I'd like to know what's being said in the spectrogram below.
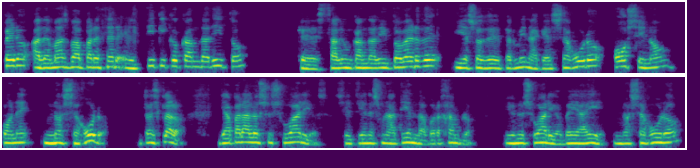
Pero además va a aparecer el típico candadito, que sale un candadito verde y eso determina que es seguro o si no, pone no seguro. Entonces, claro, ya para los usuarios, si tienes una tienda, por ejemplo, y un usuario ve ahí no seguro,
